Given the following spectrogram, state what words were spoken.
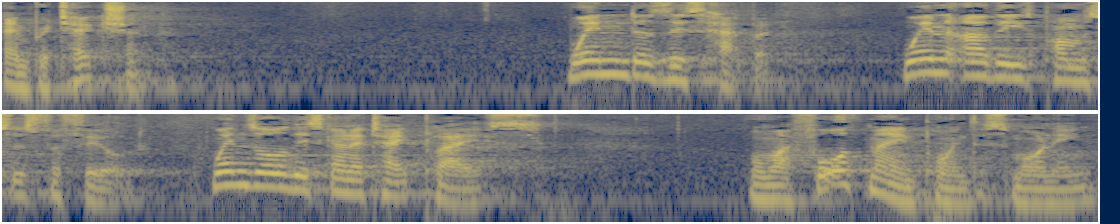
and protection. When does this happen? When are these promises fulfilled? When's all this going to take place? Well, my fourth main point this morning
